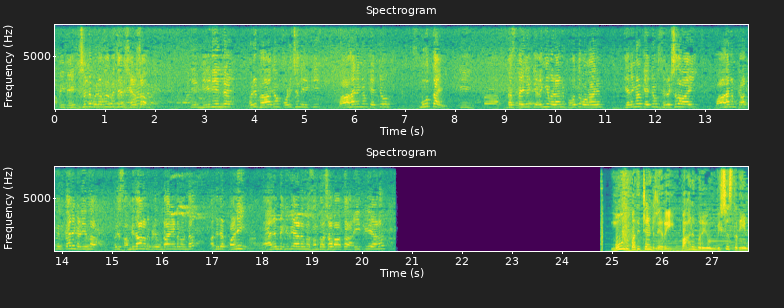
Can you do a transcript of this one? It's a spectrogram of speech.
അപ്പോൾ ഈ വെയിറ്റ് ഷെഡ് പുനർനിർമ്മിച്ചതിന് ശേഷം ഈ മീഡിയന്റെ ഒരു ഭാഗം പൊളിച്ചു നീക്കി വാഹനങ്ങൾക്ക് ഏറ്റവും സ്മൂത്തായി ഈ ബസ് ബൈലേക്ക് ഇറങ്ങി വരാനും പുറത്തു പോകാനും ജനങ്ങൾക്ക് ഏറ്റവും സുരക്ഷിതമായി വാഹനം കാത്തു നിൽക്കാനും കഴിയുന്ന ഒരു സംവിധാനം ഇവിടെ ഉണ്ടാകേണ്ടതുണ്ട്. അതിന്റെ പണി ആരംഭിക്കുകയാണെന്ന സന്തോഷ വാർത്ത അറിയിക്കുകയാണ്. മൂന്ന് പതിറ്റാണ്ടിലേറെ പാരമ്പര്യവും വിശ്വസ്തതയും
